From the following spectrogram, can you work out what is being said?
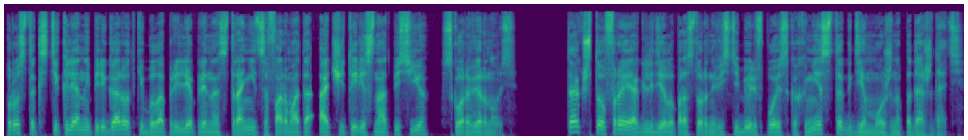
Просто к стеклянной перегородке была прилеплена страница формата А4 с надписью «Скоро вернусь». Так что Фрей оглядела просторный вестибюль в поисках места, где можно подождать.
